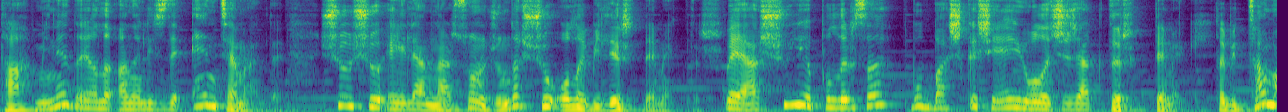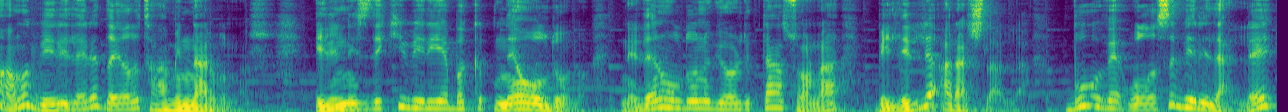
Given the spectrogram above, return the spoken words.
tahmine dayalı analizde en temelde şu şu eylemler sonucunda şu olabilir demektir. Veya şu yapılırsa bu başka şeye yol açacaktır demek. Tabi tamamı verilere dayalı tahminler bunlar. Elinizdeki veriye bakıp ne olduğunu, neden olduğunu gördükten sonra belirli araçlarla bu ve olası verilerle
